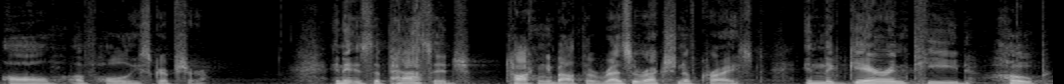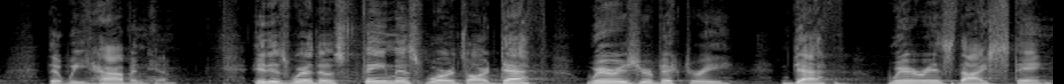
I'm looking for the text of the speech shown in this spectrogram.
all of Holy Scripture. And it is the passage talking about the resurrection of Christ in the guaranteed hope that we have in him. It is where those famous words are Death, where is your victory? Death, where is thy sting?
